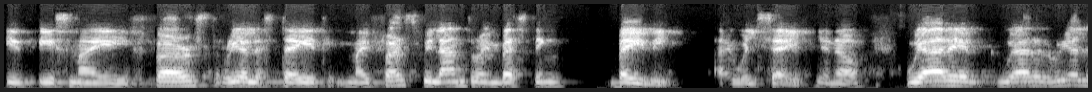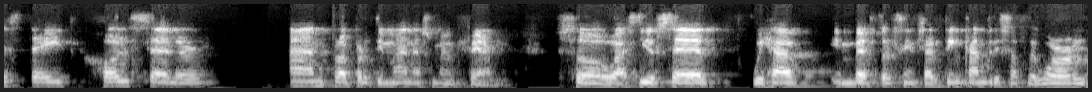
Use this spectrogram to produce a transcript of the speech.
It is my first real estate, my first philanthro investing baby, I will say. You know, we are a we are a real estate wholesaler and property management firm. So as you said, we have investors in 13 countries of the world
